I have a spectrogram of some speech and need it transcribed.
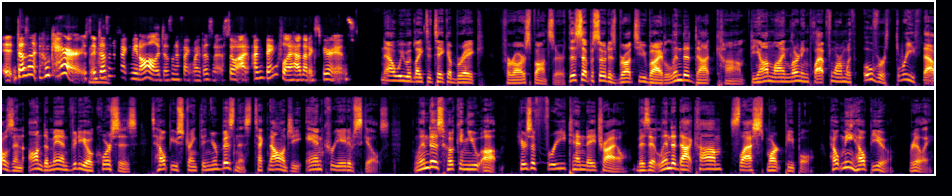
It doesn't, who cares? Mm-hmm. It doesn't affect me at all. It doesn't affect my business. So I, I'm thankful I had that experience. Now we would like to take a break for our sponsor. This episode is brought to you by lynda.com, the online learning platform with over 3,000 on demand video courses to help you strengthen your business, technology, and creative skills. Lynda's hooking you up Here's a free 10-day trial. Visit lynda.com slash smartpeople. Help me help you, really.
